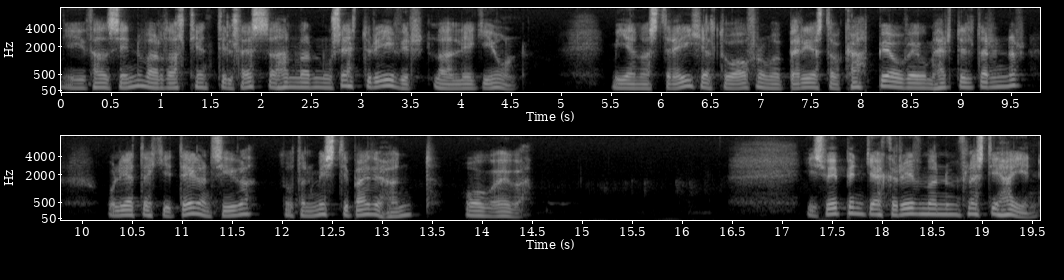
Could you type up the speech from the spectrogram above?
í það sinn varð allt hérnt til þess að hann var nú settur yfir laðlegi jón. Míana Strey held þú áfram að berjast af kappi á vegum herdildarinnar og let ekki degan síga þótt hann misti bæði hönd og auga. Í svipin gekk rifmönnum flest í hægin.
